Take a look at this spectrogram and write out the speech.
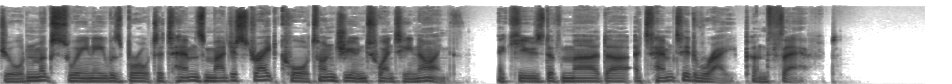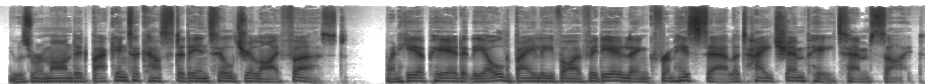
Jordan McSweeney was brought to Thames Magistrate Court on June 29th, accused of murder, attempted rape, and theft. He was remanded back into custody until July 1st, when he appeared at the Old Bailey via video link from his cell at HMP Thameside.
